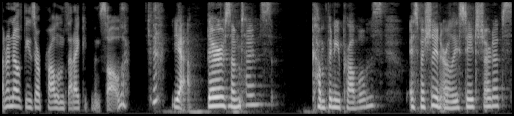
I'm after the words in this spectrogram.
I don't know if these are problems that I could even solve. yeah, there are sometimes company problems, especially in early stage startups,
